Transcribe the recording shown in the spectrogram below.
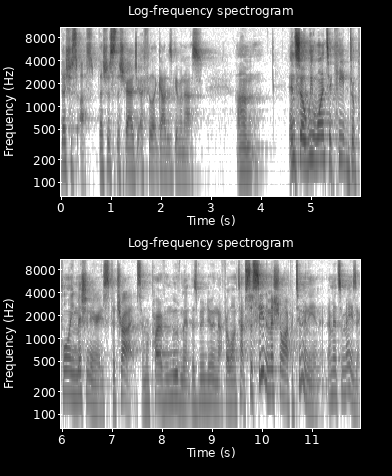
that's just us. That's just the strategy I feel like God has given us. Um, and so we want to keep deploying missionaries to tribes, and we're part of a movement that's been doing that for a long time. So see the missional opportunity in it. I mean, it's amazing.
